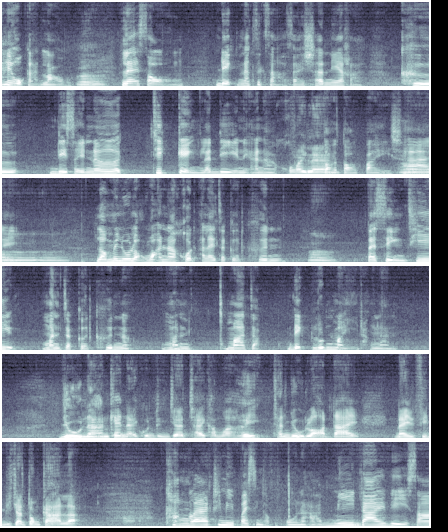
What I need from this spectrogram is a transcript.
ให้โอกาสเรา อ่า และสองเด็กนักศึกษาแฟชั่นเนี่ยค่ะ คือ ดีไซเนอร์ที่เก่งและดีในอนาคตไฟแรง ต่อต่อไปใช่ อ่าเราไม่รู้หรอกว่าอนาคตอะไรจะเกิดขึ้น อ่าแต่สิ่งที่มันจะเกิดขึ้นน่ะมันมาจากเด็กรุ่นใหม่ทั้งนั้น อยู่นานแค่ไหนคุณถึงจะใช้คำว่า เฮ้ย ฉันอยู่รอดได้ในสิ่งที่ฉันต้องการละ ครั้งแรกที่มีไปสิงคโปร์นะคะ มีได้วีซ่า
